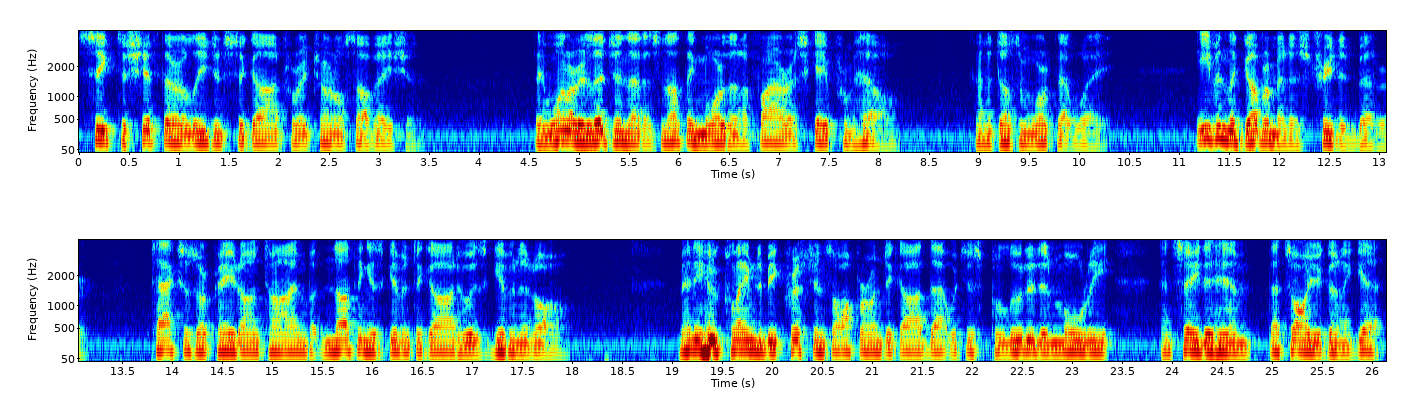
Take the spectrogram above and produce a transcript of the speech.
seek to shift their allegiance to God for eternal salvation. They want a religion that is nothing more than a fire escape from hell, and it doesn't work that way. Even the government is treated better. Taxes are paid on time, but nothing is given to God who has given it all. Many who claim to be Christians offer unto God that which is polluted and moldy and say to him, That's all you're going to get.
